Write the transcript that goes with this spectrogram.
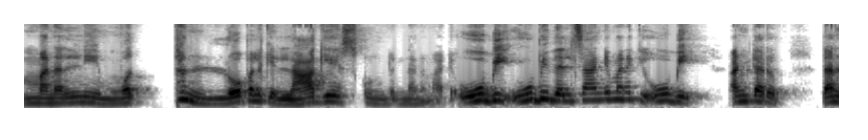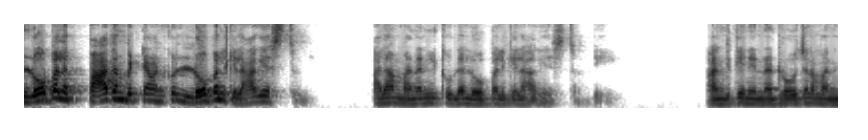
మనల్ని మొత్తం లోపలికి లాగేసుకుంటుందనమాట. ఊబి, ఊబి తెలుసా అండి మనకి? ఊబి అంటారు. దాని లోపల పాదం పెట్టామనుకో లోపలికి లాగేస్తుంది. అలా మనల్ని కూడా లోపలికి లాగేస్తుంది. అందుకే నిన్న రోజున మనం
